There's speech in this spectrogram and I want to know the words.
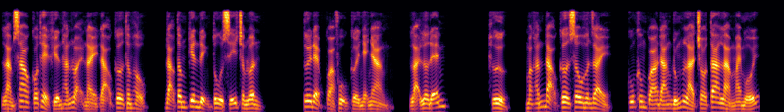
làm sao có thể khiến hắn loại này đạo cơ thâm hậu, đạo tâm kiên định tu sĩ trầm luân. Tươi đẹp quả phụ cười nhẹ nhàng, lại lơ đễm ừ mặc hắn đạo cơ sâu hơn dày, cũng không quá đáng đúng là cho ta làm mai mối,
